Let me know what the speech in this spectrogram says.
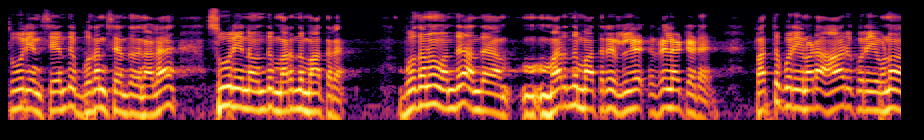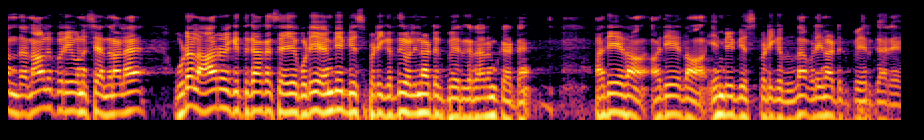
சூரியன் சேர்ந்து புதன் சேர்ந்ததுனால சூரியனை வந்து மருந்து மாத்திரை புதனும் வந்து அந்த மருந்து மாத்திரை ரிலே ரிலேட்டடு பத்து குறைவனோட ஆறு குறைவனும் அந்த நாலு குறைவனும் சேர்ந்தனால உடல் ஆரோக்கியத்துக்காக செய்யக்கூடிய எம்பிபிஎஸ் படிக்கிறதுக்கு வெளிநாட்டுக்கு போயிருக்கிறாருன்னு கேட்டேன். அதே தான் அதே தான் எம்பிபிஎஸ் படிக்கிறதுக்கு தான் வெளிநாட்டுக்கு போயிருக்காரு.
